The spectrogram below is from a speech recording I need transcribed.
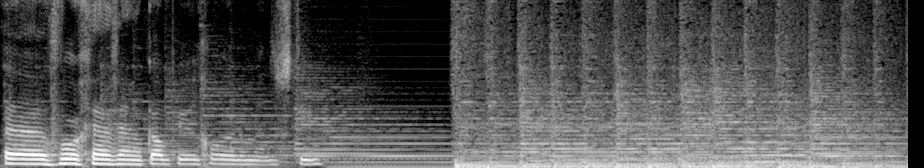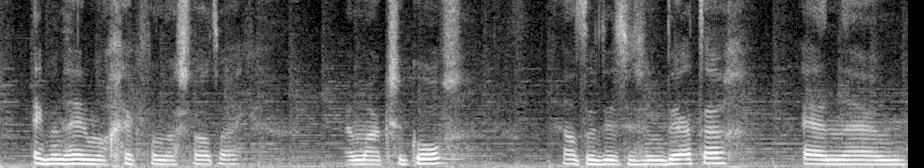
Uh, vorig jaar zijn we kampioen geworden met ons team. Ik ben helemaal gek van Lars Veldwijk. Hij maakt zijn goals. Hij had er dit seizoen 30 en um,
